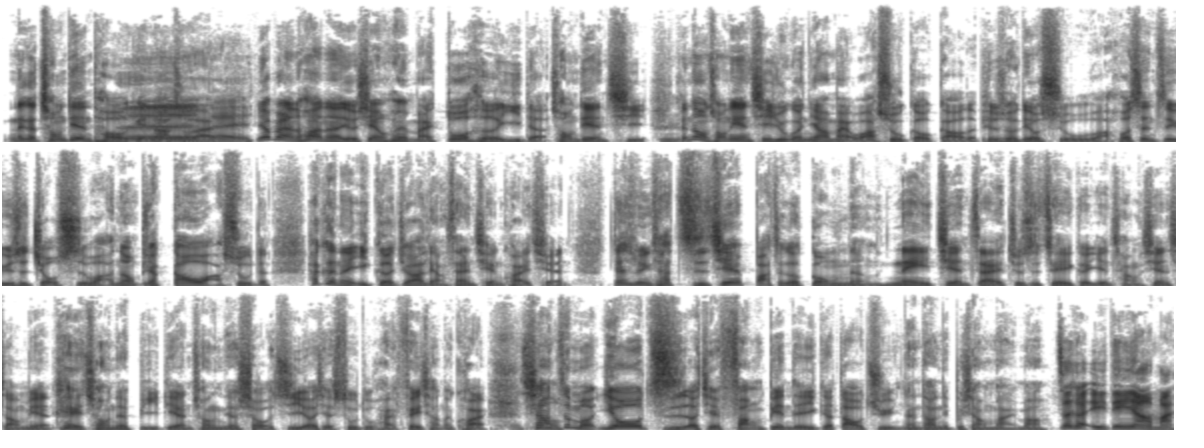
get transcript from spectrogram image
那个充电头给拿出来，要不然的话呢，有些人会买多合一的充电器。嗯、可那种充电器，如果你要买瓦数够高的，譬如说六十五瓦，或甚至于是九十瓦那种比较高瓦数的。它可能一个就要两三千块钱，但是你它直接把这个功能内建在就是这一个延长线上面，可以充你的笔电，充你的手机，而且速度还非常的快。像这么优质而且方便的一个道具，难道你不想买吗？这个一定要买，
